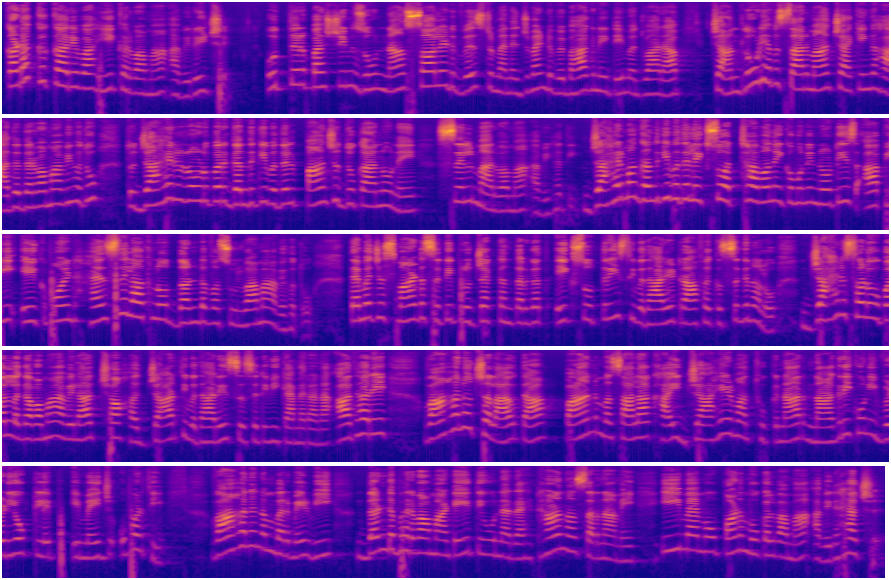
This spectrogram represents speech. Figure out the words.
કડક કાર્યવાહી કરવામાં આવી રહી છે. ઉત્તર પશ્ચિમ ઝોનના સોલિડ વેસ્ટ મેનેજમેન્ટ વિભાગની ટીમ દ્વારા ચાંદલોડિયા વિસ્તારમાં ચેકિંગ હાથ ધરવામાં આવ્યું હતું. તો જાહેર રોડ ઉપર ગંદકી બદલ પાંચ દુકાનોને સીલ મારવામાં આવી હતી. જાહેરમાં ગંદકી બદલ એકસો અઠ્ઠાવન એકમોની નોટિસ આપી એક પોઈન્ટ એંસી લાખનો દંડ વસૂલવામાં આવ્યો હતો. તેમજ સ્માર્ટ સિટી પ્રોજેક્ટ અંતર્ગત એકસો ત્રીસથી વધારે ટ્રાફિક સિગ્નલો જાહેર સ્થળો ઉપર લગાવવામાં આવેલા છ હજારથી વધારે સીસીટીવી કેમેરાના આધારે વાહનો ચલાવતા પાન મસાલા ખાઈ જાહેરમાં થૂકનાર નાગરિકોની વીડિયો ક્લિપ ઇમેજ ઉપરથી વાહન નંબર મેળવી દંડ ભરવા માટે તેઓના રહેઠાણના સરનામે ઈ મેમો પણ મોકલવામાં આવી રહ્યા છે.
